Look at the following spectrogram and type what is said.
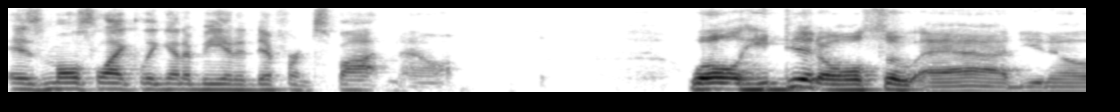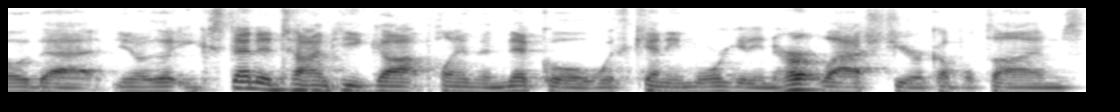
is most likely going to be in a different spot now? Well, he did also add, you know, that, you know, the extended time he got playing the nickel with Kenny Moore getting hurt last year a couple times,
